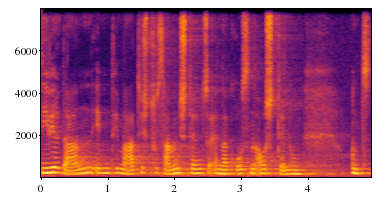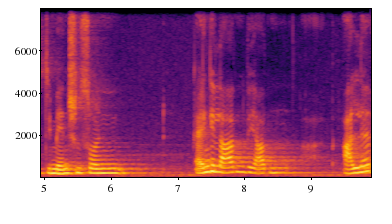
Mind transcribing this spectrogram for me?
die wir dann eben thematisch zusammenstellen zu einer großen Ausstellung. Und die Menschen sollen eingeladen werden, alle,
